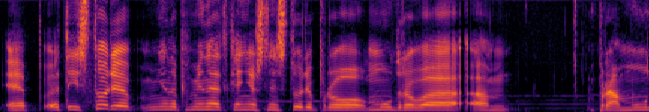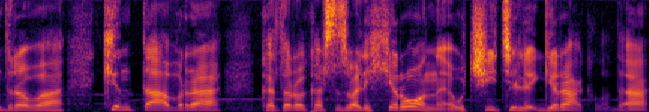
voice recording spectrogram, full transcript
Эта история мне напоминает, конечно, историю про мудрого про мудрого кентавра, которого, кажется, звали Херон, учитель Геракла, да,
